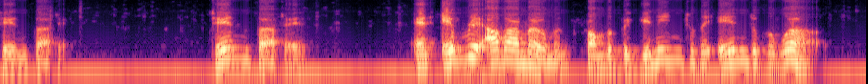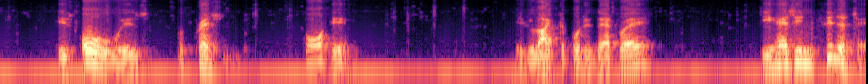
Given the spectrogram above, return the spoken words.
1030. 1030 and every other moment from the beginning to the end of the world is always the present for him. If you like to put it that way, he has infinity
